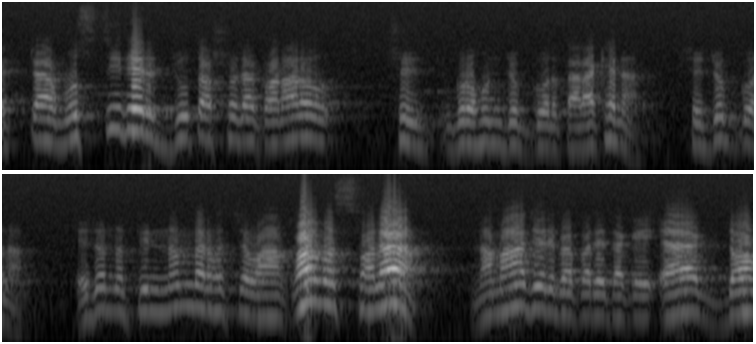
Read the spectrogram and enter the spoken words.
একটা মসজিদের জুতা সোজা করারও সে গ্রহণযোগ্যতা রাখে না, সে যোগ্য না। এজন্য তিন নম্বর হচ্ছে আকামাস সলা, নামাজের ব্যাপারে তাকে একদম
